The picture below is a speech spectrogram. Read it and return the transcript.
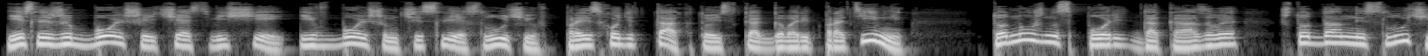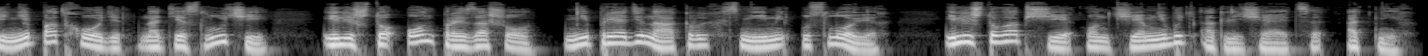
Если же большая часть вещей и в большем числе случаев происходит так, то есть, как говорит противник, то нужно спорить, доказывая, что данный случай не подходит на те случаи или что он произошел не при одинаковых с ними условиях, или что вообще он чем-нибудь отличается от них.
